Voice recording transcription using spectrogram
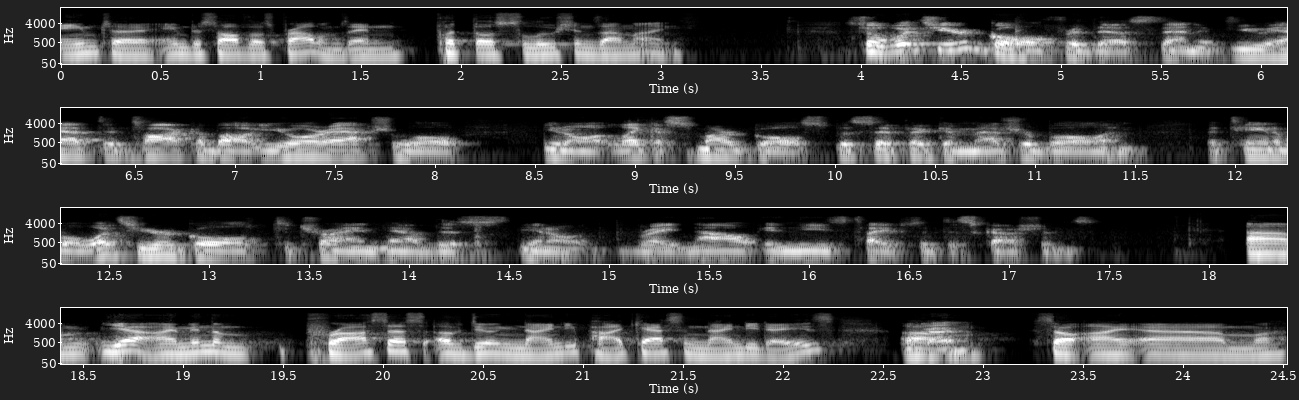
aim to aim to solve those problems and put those solutions online. So what's your goal for this then? If you had to talk about your actual, you know, like a SMART goal, specific and measurable and attainable, what's your goal to try and have this, you know, right now in these types of discussions? Um, yeah, I'm in the process of doing 90 podcasts in 90 days. Okay. Um, so I am.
